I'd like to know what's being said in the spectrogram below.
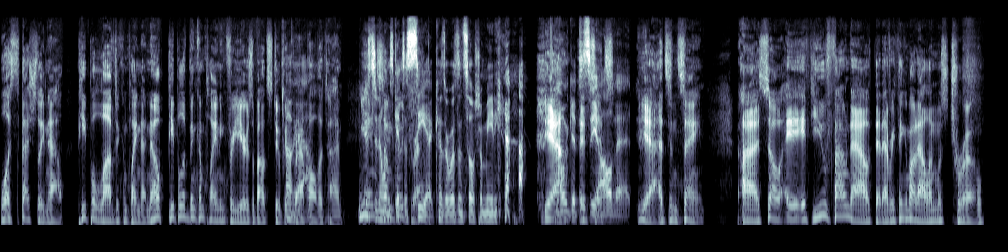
well, especially now, people love to complain. Now, no, people have been complaining for years about stupid Oh, crap yeah. all the time. You just And didn't always get to see it because there wasn't social media. Yeah, now we get to see all of it. Yeah, it's insane. Uh, so if you found out that everything about Ellen was true,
